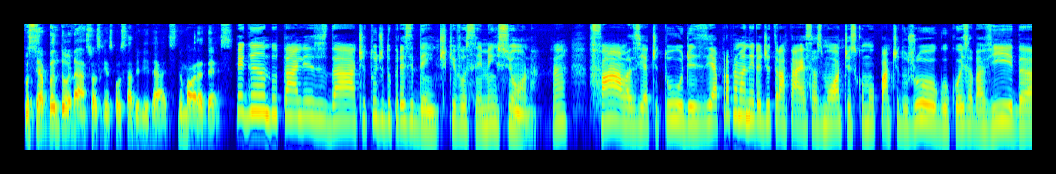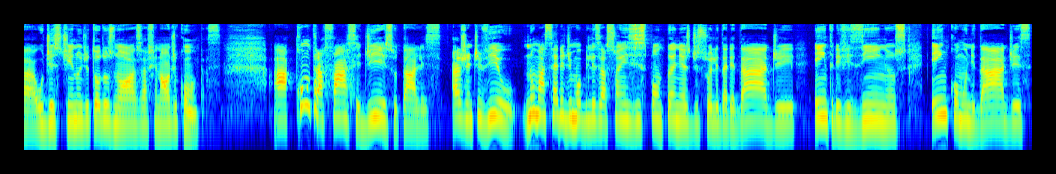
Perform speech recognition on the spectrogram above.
Você abandonar suas responsabilidades numa hora dessa. Pegando, Thales, da atitude do presidente que você menciona. Né? Falas e atitudes e a própria maneira de tratar essas mortes como parte do jogo, coisa da vida, o destino de todos nós, afinal de contas. A contraface disso, Thales, a gente viu numa série de mobilizações espontâneas de solidariedade entre vizinhos, em comunidades.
